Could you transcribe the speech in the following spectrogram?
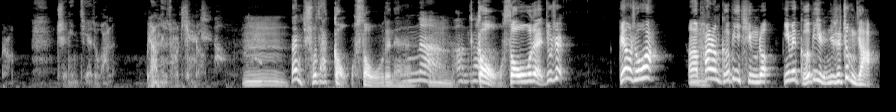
别说话，直接给你结就完了，别让那桌听着。嗯那你说咋狗搜的呢？嗯狗搜的，就是别让说话啊，嗯怕让隔壁听着，因为隔壁人家是正家，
